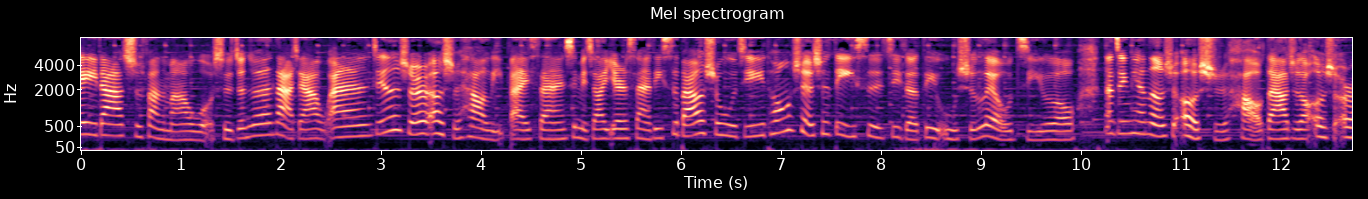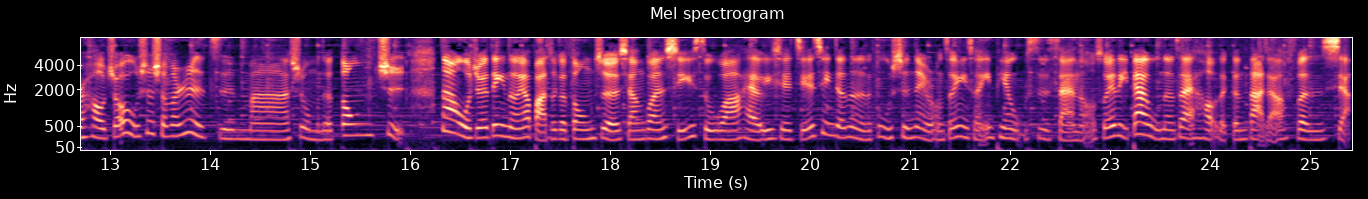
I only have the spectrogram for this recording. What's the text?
嘿，大家吃饭了吗？我是珍珍，大家午安。今天是十二月二十号，礼拜三，新北教一二三第四百二十五集，同时也是第四季的第五十六集喽。那今天呢是二十号，大家知道二十二号周五是什么日子吗？是我们的冬至。那我决定呢要把这个冬至的相关习俗啊，还有一些节庆等等的故事内容整理成一篇五四三哦，所以礼拜五呢再好好的跟大家分享。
